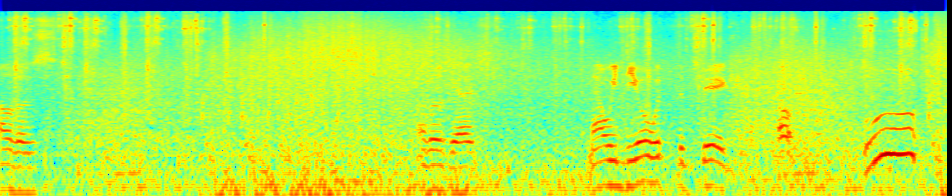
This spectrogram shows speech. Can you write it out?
all those all those guys. Now we deal with the big. Oh, ooh!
